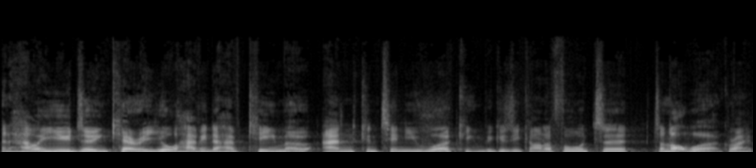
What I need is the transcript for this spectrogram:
and how are you doing kerry you're having to have chemo and continue working because you can't afford to to not work right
